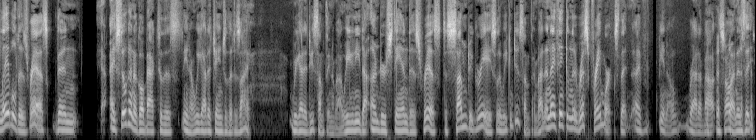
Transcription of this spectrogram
labeled as risk, then I'm still going to go back to this. You know, we got to change the design. We got to do something about it. We need to understand this risk to some degree so that we can do something about it. And I think in the risk frameworks that I've, you know, read about and so on is that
